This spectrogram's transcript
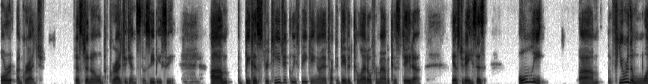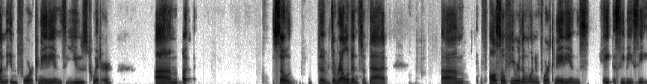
or a grudge, just an old grudge against the CBC. Mm-hmm. Um, because strategically speaking, I talked to David Coletto from Abacus Data yesterday. He says only um, fewer than one in four Canadians use Twitter. Um, uh, so the the relevance of that. Um, also, fewer than one in four Canadians hate the CBC.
